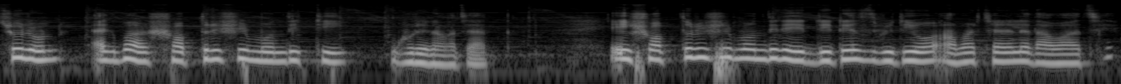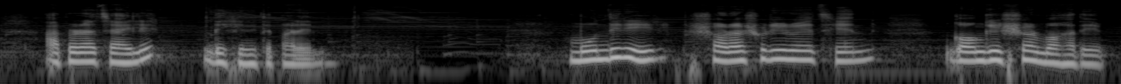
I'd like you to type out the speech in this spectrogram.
চলুন একবার সপ্তঋষির মন্দিরটি ঘুরে নেওয়া যাক। এই সপ্তঋষির মন্দিরের ডিটেলস ভিডিও আমার চ্যানেলে দেওয়া আছে, আপনারা চাইলে দেখে নিতে পারেন। মন্দিরের সরাসরি রয়েছেন গঙ্গেশ্বর মহাদেব।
